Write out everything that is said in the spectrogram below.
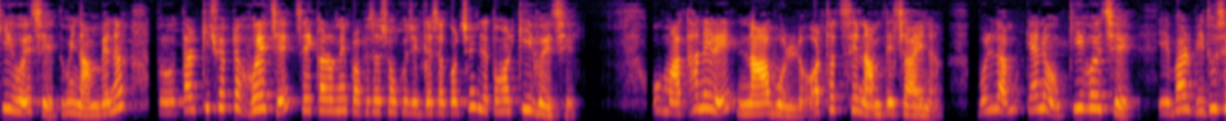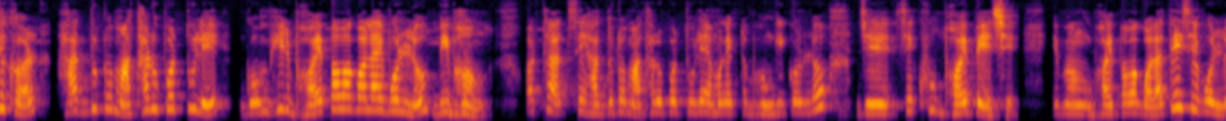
কি হয়েছে? তুমি নামবে না? তো তার কিছু একটা হয়েছে, সেই কারণেই প্রফেসর শঙ্কু জিজ্ঞাসা করছেন যে, তোমার কি হয়েছে? ও মাথা নেড়ে না বলল, অর্থাৎ সে নামতে চায় না। বললাম, কেন? কি হয়েছে? এবার বিধুশেখর হাত দুটো মাথার উপর তুলে গম্ভীর ভয় পাওয়া গলায় বলল, বিভং। অর্থাৎ সে হাত দুটো মাথার উপর তুলে এমন একটা ভঙ্গি করল যে সে খুব ভয় পেয়েছে এবং ভয় পাওয়া গলাতেই সে বলল,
